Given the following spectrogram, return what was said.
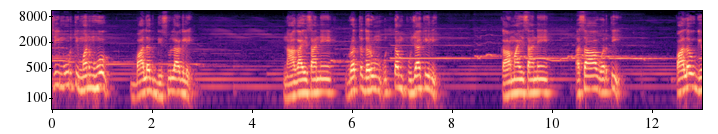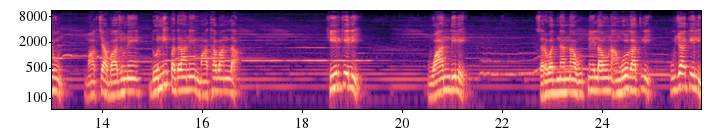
श्रीमूर्ती मनमोहक बालक दिसू लागले. नागाईसाने व्रत धरून उत्तम पूजा केली. कामाईसाने असा वरती पालव घेऊन मागच्या बाजूने दोन्ही पदराने माथा बांधला. खीर केली. वान दिले. सर्वज्ञांना उठणे लावून आंघोळ घातली पूजा केली.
